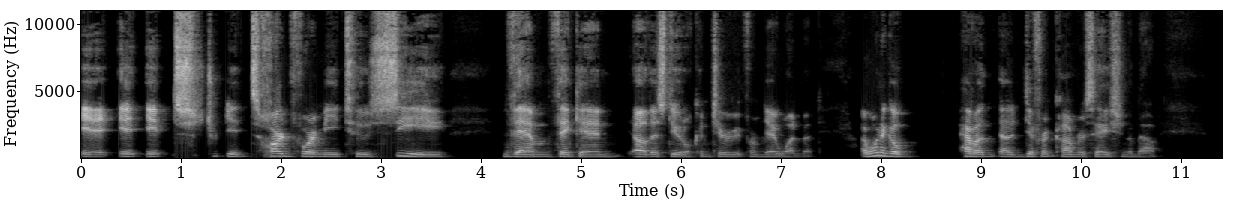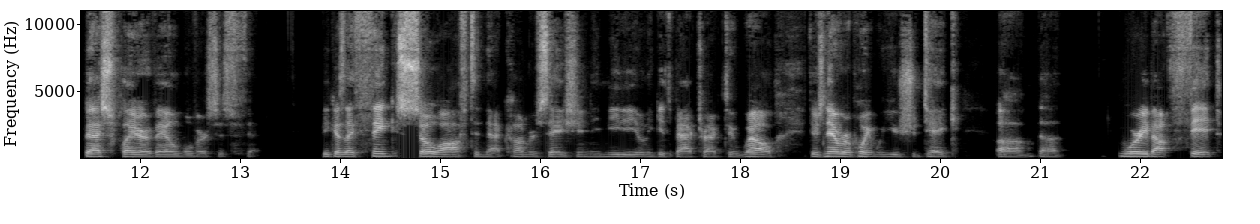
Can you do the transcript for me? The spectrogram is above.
it it it's it's hard for me to see them thinking, oh, this dude will contribute from day one. But I want to go have a, a different conversation about best player available versus fit. Because I think so often that conversation immediately gets backtracked to, well, there's never a point where you should take, um, uh, worry about fit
